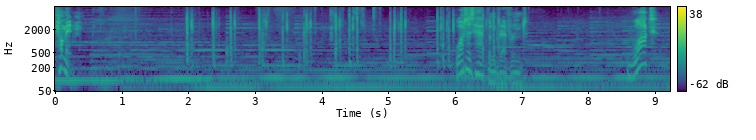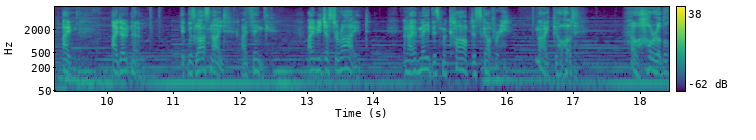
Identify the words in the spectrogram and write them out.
come in. What has happened, Reverend? What? I I don't know. It was last night, I think. I only just arrived, and I have made this macabre discovery. My god. How horrible.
